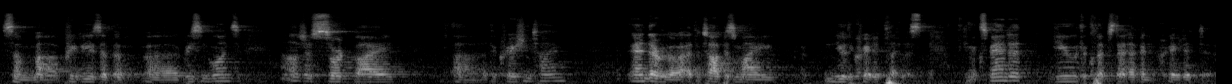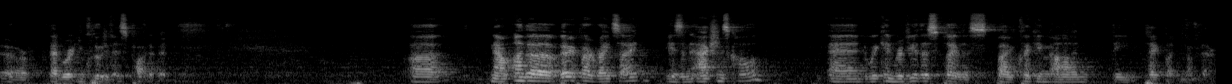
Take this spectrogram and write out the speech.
some uh, previews of the uh, recent ones. I'll just sort by uh, the creation time. And there we go. At the top is my newly created playlist. You can expand it, view the clips that have been created or that were included as part of it. Now, on the very far right side is an actions column, and we can review this playlist by clicking on the play button over there.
